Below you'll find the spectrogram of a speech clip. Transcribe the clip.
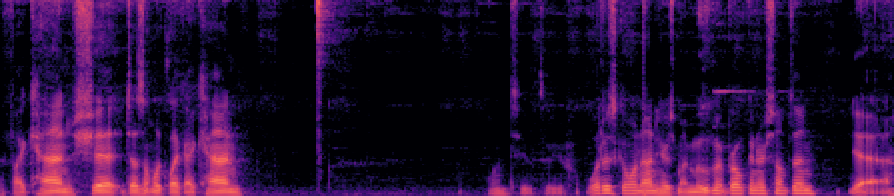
if I can. Shit, it doesn't look like I can. One, two, three, four. What is going on here? Is my movement broken or something? Yeah.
